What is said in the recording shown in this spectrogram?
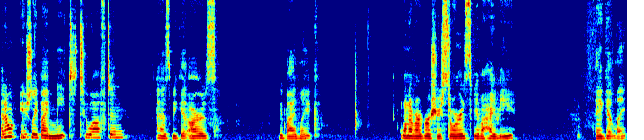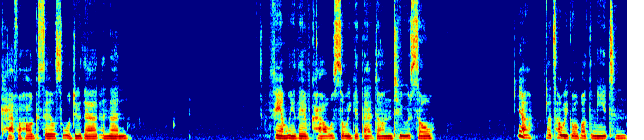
I don't usually buy meat too often as we get ours. We buy like one of our grocery stores, we have a Hy-Vee. They get like half a hog sale, so we'll do that. And then family, they have cows, so we get that done too. So yeah, that's how we go about the meat. And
